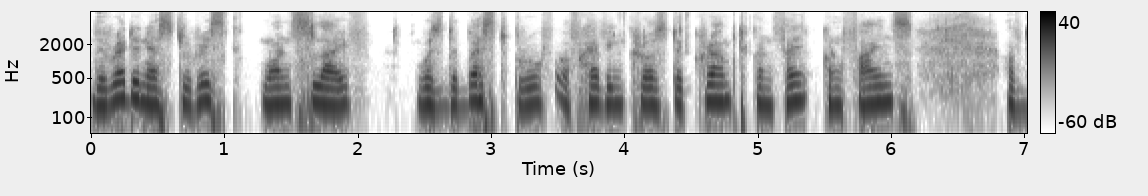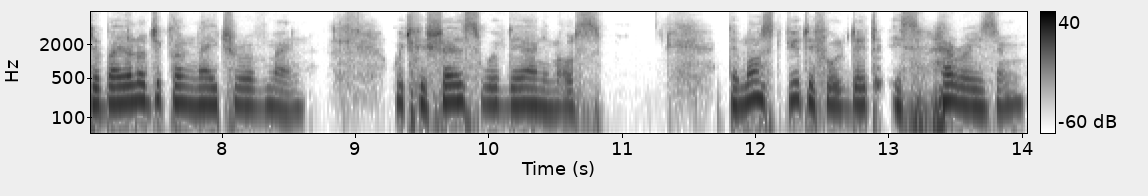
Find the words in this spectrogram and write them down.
The readiness to risk one's life was the best proof of having crossed the cramped confi confines of the biological nature of man, which he shares with the animals. The most beautiful deed is heroism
